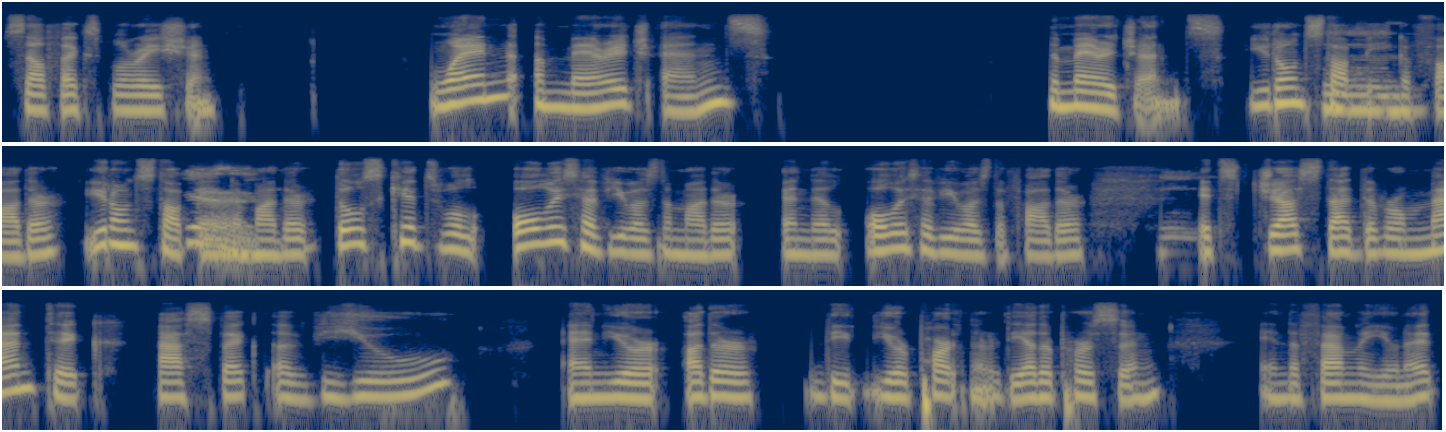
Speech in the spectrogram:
self exploration when a marriage ends the marriage ends. You don't stop being a Mm. father. You don't stop being a mother. Those kids will always have you as the mother and they'll always have you as the father. Mm. It's just that the romantic aspect of you and your other the your partner, the other person in the family unit,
